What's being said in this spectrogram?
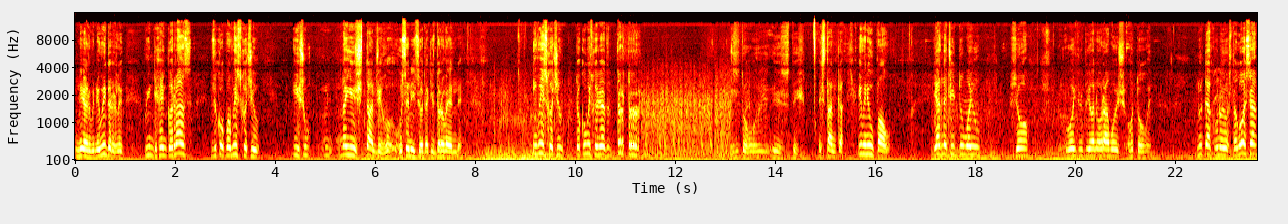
нерви не видержали, він тихенько раз з окопа вискочив і шум, на її штанжі гусениці отакі здоровенні. І вискочив, таку вискочив, тр-тр. Із того, із, із танка. І він і впав. Я, значить, думаю, все, Войтенко Іван Аврамович готовий. Ну так воно і сталося,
